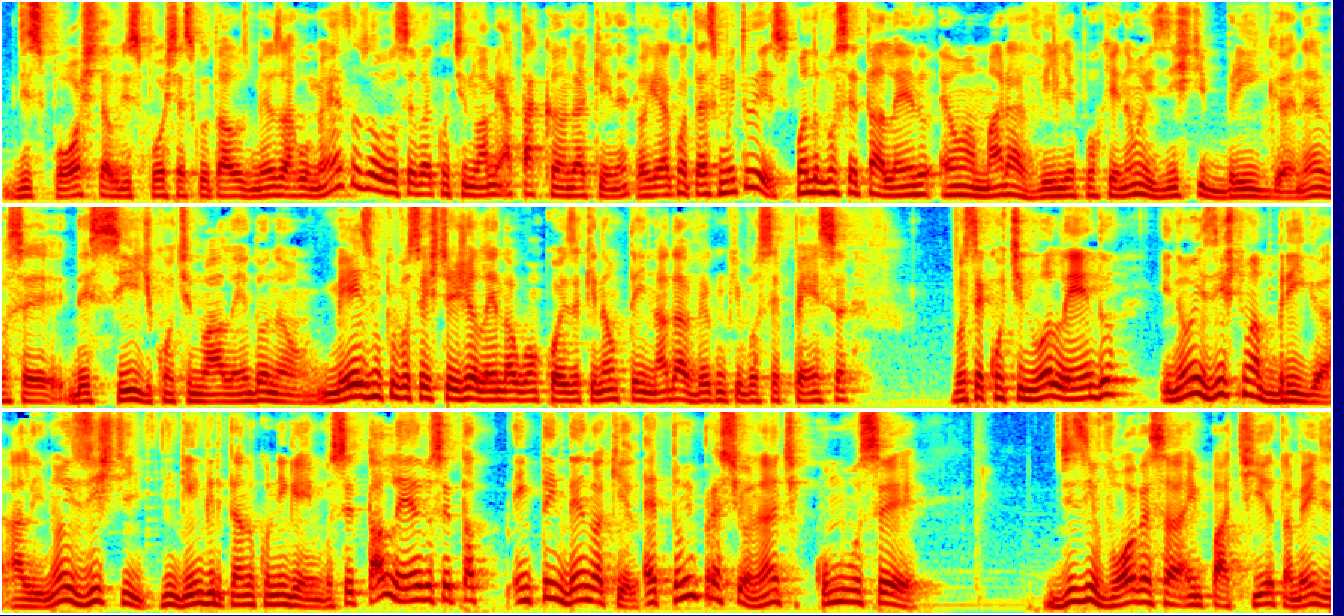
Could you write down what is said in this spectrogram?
disposta ou disposto a escutar os meus argumentos ou você vai continuar me atacando aqui, né? Porque acontece muito isso. Quando você está lendo é uma maravilha porque não existe briga, né? Você decide continuar lendo ou não. Mesmo que você esteja lendo alguma coisa que não tem nada a ver com o que você pensa, você continua lendo e não existe uma briga ali, não existe ninguém gritando com ninguém. Você está lendo, você está entendendo aquilo. É tão impressionante como você desenvolve essa empatia também, de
